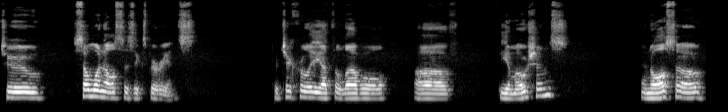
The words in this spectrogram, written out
to someone else's experience, particularly at the level of the emotions and also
